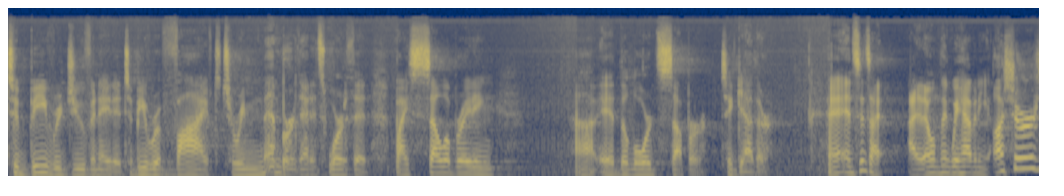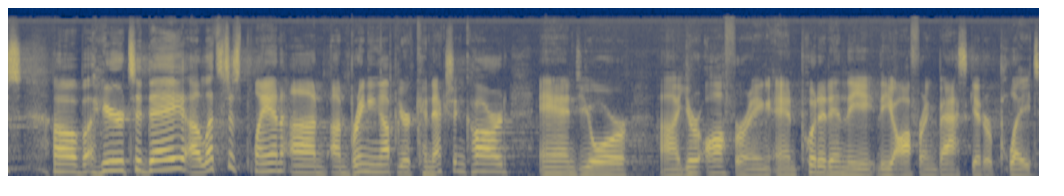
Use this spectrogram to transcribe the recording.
to be rejuvenated, to be revived, to remember that it's worth it by celebrating uh, the Lord's Supper together. And, and since I, I don't think we have any ushers uh, here today. Uh, let's just plan on, on bringing up your connection card and your, uh, your offering and put it in the, the offering basket or plate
